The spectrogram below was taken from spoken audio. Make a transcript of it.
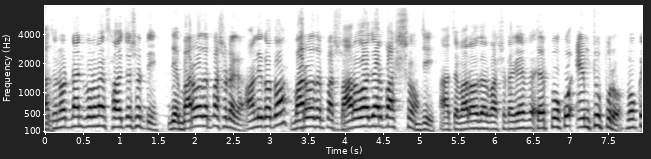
আচ্ছা নোট নাইন প্রো ম্যাক্স ছয় চৌষট্টি। যে বারো হাজার পাঁচশো টাকা। অনলি কত? বারো হাজার পাঁচশো। বারো হাজার পাঁচশো। জি। আচ্ছা বারো হাজার পাঁচশো টাকা। তার Poco M two pro Poco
